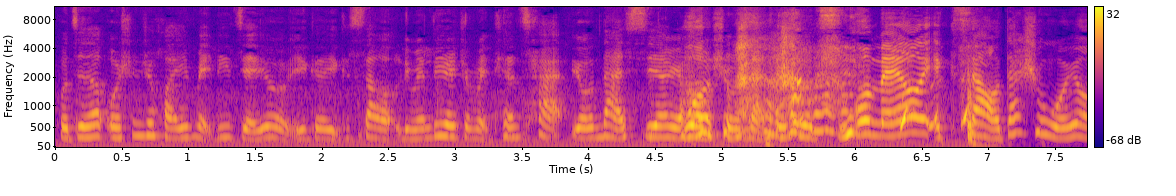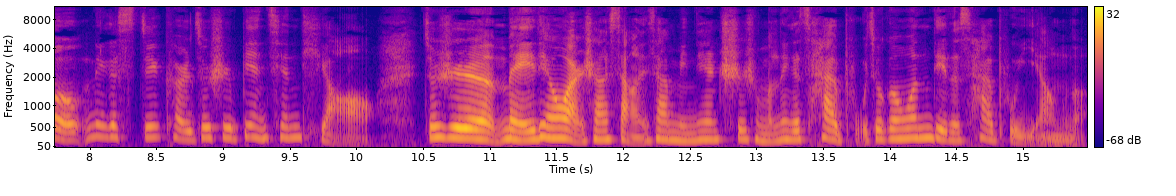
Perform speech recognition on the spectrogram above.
我觉得我甚至怀疑美丽姐又有一个 Excel，里面列着每天菜有哪些，然后什么哪天过期。我没有 Excel，但是我有那个 sticker，就是便签条，就是每一天晚上想一下明天吃什么，那个菜谱就跟温迪的菜谱一样的，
